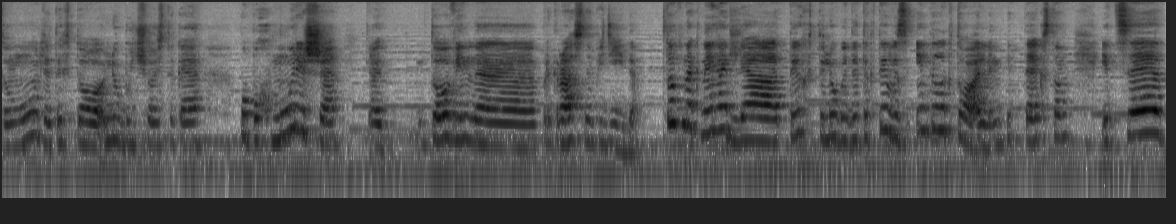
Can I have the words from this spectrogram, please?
Тому для тих, хто любить щось таке попохмуріше, е, то він е, прекрасно підійде. Наступна книга для тих, хто любить детективи з інтелектуальним підтекстом, і це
